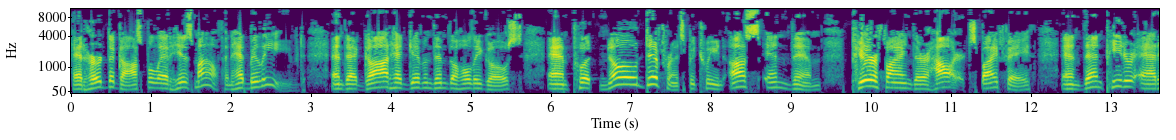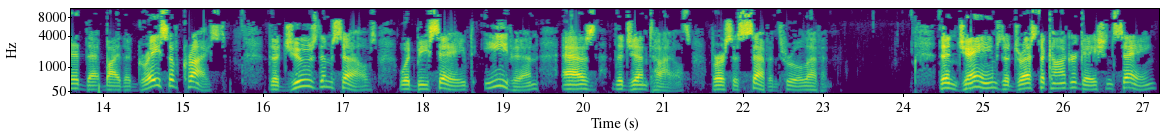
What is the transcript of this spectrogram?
had heard the gospel at his mouth and had believed, and that God had given them the Holy Ghost and put no difference between us and them, purifying their hearts by faith. And then Peter added that by the grace of Christ, the Jews themselves would be saved even as the Gentiles. Verses 7 through 11. Then James addressed the congregation, saying,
